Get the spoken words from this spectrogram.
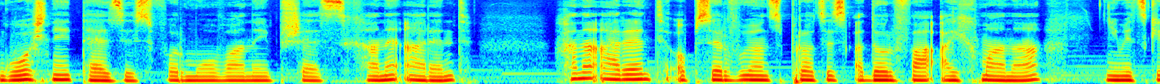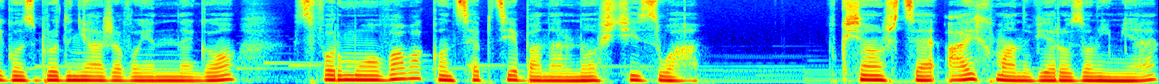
głośnej tezy sformułowanej przez Hannah Arendt. Hannah Arendt, obserwując proces Adolfa Eichmana, niemieckiego zbrodniarza wojennego, sformułowała koncepcję banalności zła. W książce Eichmann w Jerozolimie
